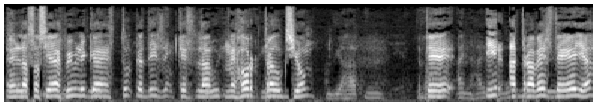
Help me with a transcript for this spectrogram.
en las sociedades bíblicas en Stuttgart dicen que es la mejor traducción de ir a través de ella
